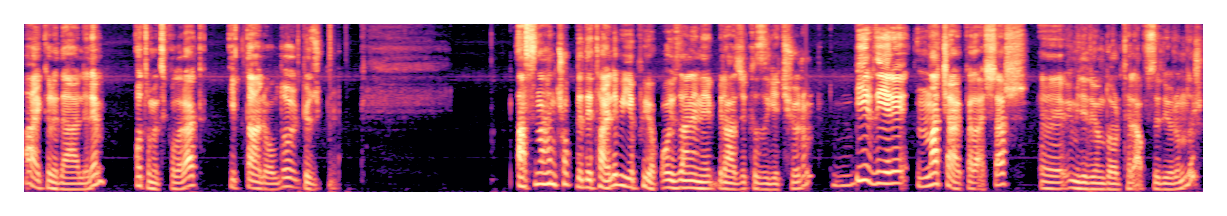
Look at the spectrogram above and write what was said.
aykırı değerlerim otomatik olarak iptal olduğu gözükmüyor. Aslında hani çok da detaylı bir yapı yok. O yüzden hani birazcık hızlı geçiyorum. Bir diğeri notch arkadaşlar. Ee, ümit ediyorum doğru telaffuz ediyorumdur.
